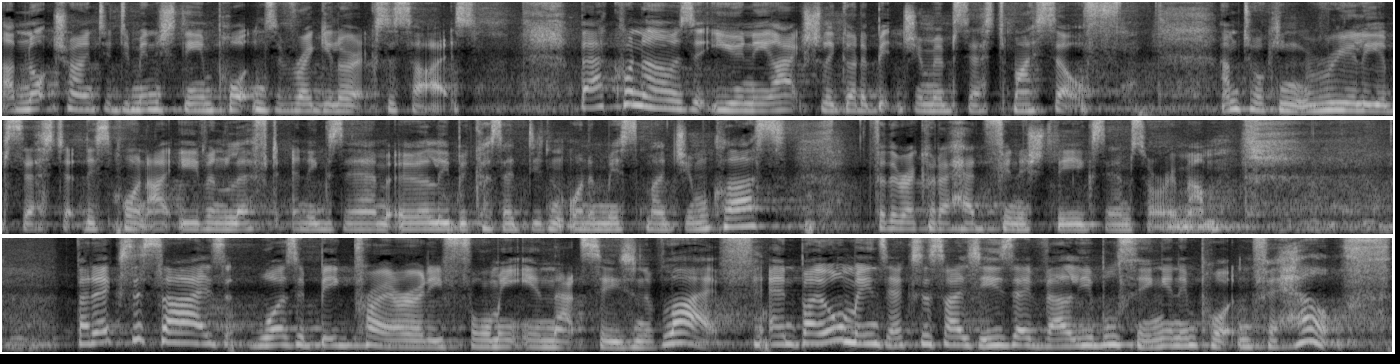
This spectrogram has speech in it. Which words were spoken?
I'm not trying to diminish the importance of regular exercise. Back when I was at uni, I actually got a bit gym obsessed myself. I'm talking really obsessed at this point. I even left an exam early because I didn't want to miss my gym class. For the record, I had finished the exam, sorry, mum. But exercise was a big priority for me in that season of life. And by all means, exercise is a valuable thing and important for health.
